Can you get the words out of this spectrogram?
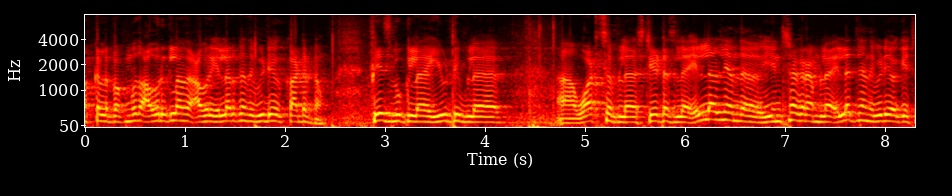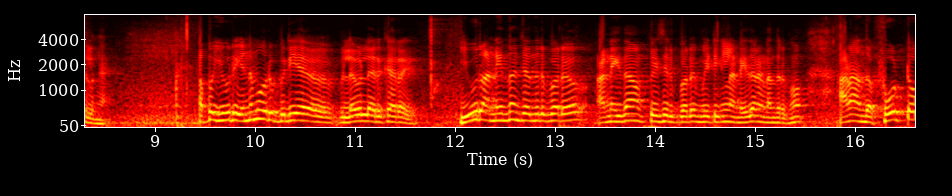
மக்களை பார்க்கும்போது அவருக்குலாம் அவர் எல்லாருக்கும் அந்த வீடியோ காட்டட்டும். ஃபேஸ்புக்கில் யூடியூப்பில் வாட்ஸ்அப்பில் ஸ்டேட்டஸில் எல்லாத்துலேயும் அந்த இன்ஸ்டாகிராமில் எல்லாத்துலேயும் அந்த வீடியோ வைக்க சொல்லுங்கள் அப்போ இவர் என்னமோ ஒரு பெரிய லெவலில் இருக்கார். இவர் அன்னைக்கு தான் சேர்ந்துருப்பாரு அன்றைக்கி தான் பேசியிருப்பார் மீட்டிங்கில் அன்னைக்கு தான் நடந்திருக்கும். ஆனால் அந்த ஃபோட்டோ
